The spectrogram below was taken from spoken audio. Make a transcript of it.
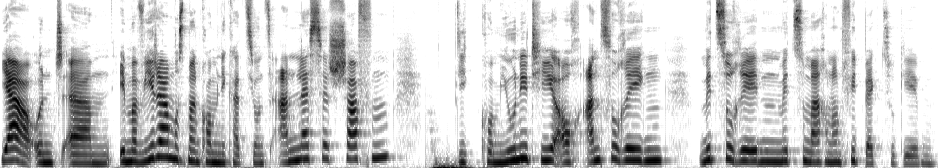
Ja, und ähm, immer wieder muss man Kommunikationsanlässe schaffen, die Community auch anzuregen, mitzureden, mitzumachen und Feedback zu geben.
